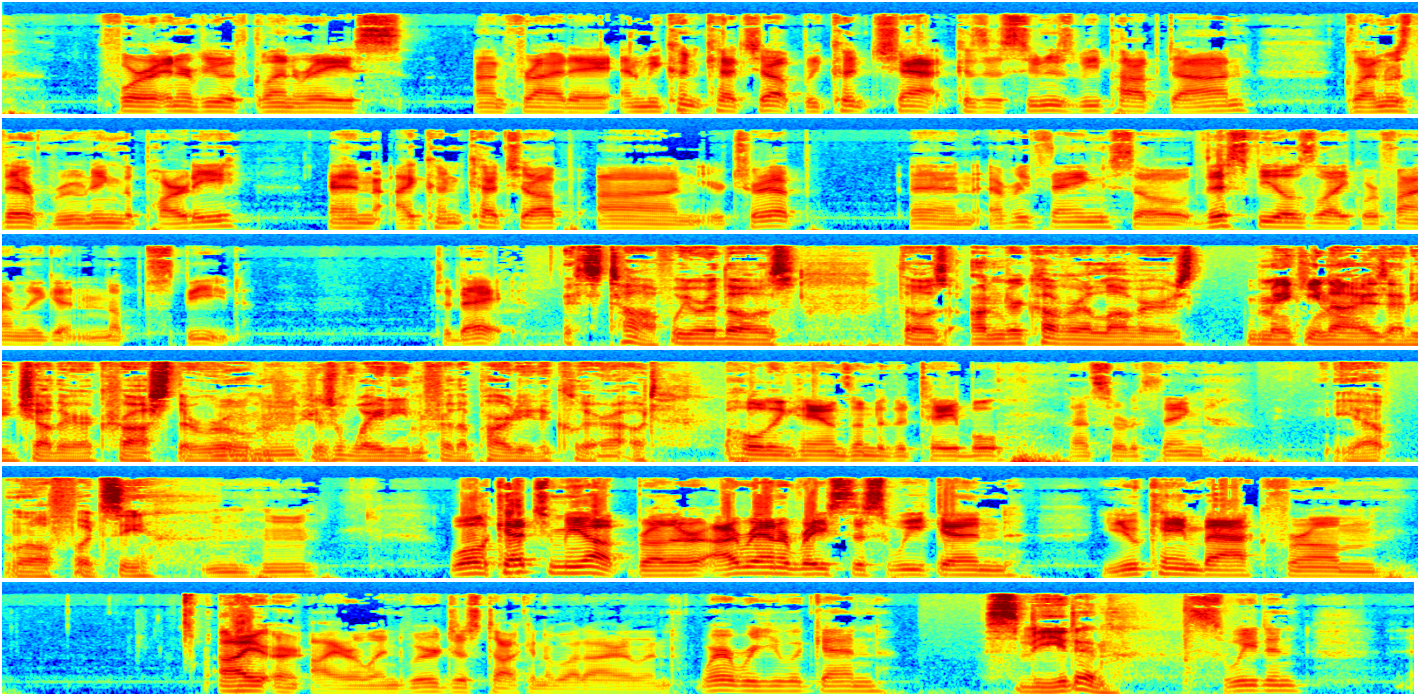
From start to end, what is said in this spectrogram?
for an interview with Glenn Race on Friday, and we couldn't catch up. We couldn't chat because as soon as we popped on, Glenn was there ruining the party, and I couldn't catch up on your trip and everything. So this feels like we're finally getting up to speed today. It's tough. We were those those undercover lovers making eyes at each other across the room, mm-hmm. just waiting for the party to clear out. Holding hands under the table, that sort of thing. Yep, little footsie. Mm-hmm. Well, catch me up, brother. I ran a race this weekend. You came back from I- or Ireland. We were just talking about Ireland. Where were you again? Sweden. Sweden.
